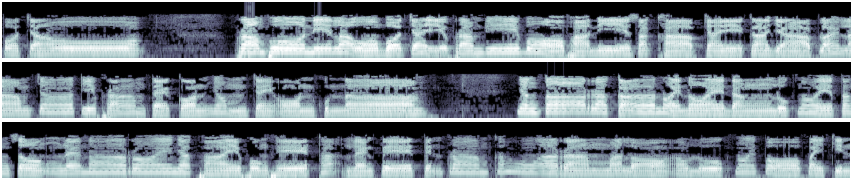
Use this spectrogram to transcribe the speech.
ป่อเจ้า พรามผู้นี้เล่าบ่ใจพรามดีบ่ผานีสักขาบใจกาหยาปลายลามจ้าที่พรามแต่ก่อนย่อมใจอ่อนคุณนา ยังตารากาหน่อยหน่อยดังลูกน้อยตั้งสองและนารอยยักภายพงเพศทะแหลงเป็ดเป็นพรามเข้าอารามมาหล่อเอาลูกน้อยป่อไปกิน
